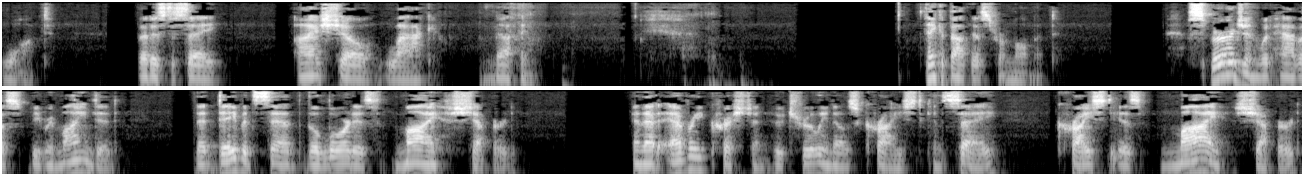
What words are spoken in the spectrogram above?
want. That is to say, I shall lack nothing. Think about this for a moment. Spurgeon would have us be reminded that David said, the Lord is my shepherd, and that every Christian who truly knows Christ can say, Christ is my shepherd,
